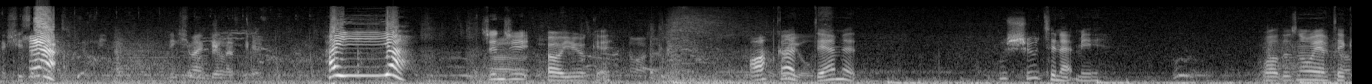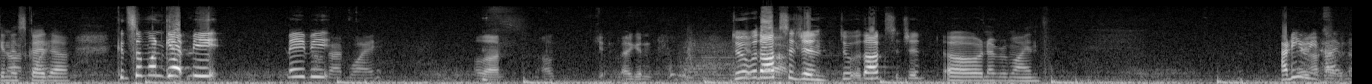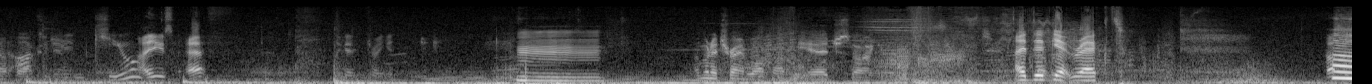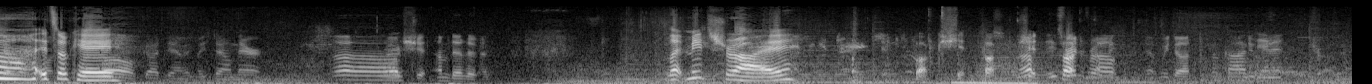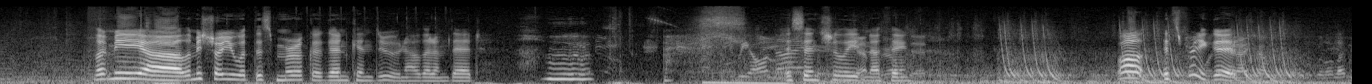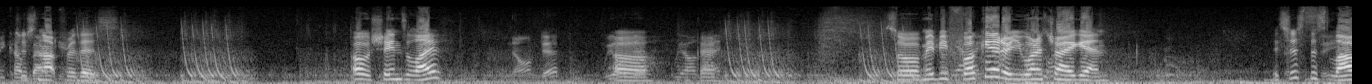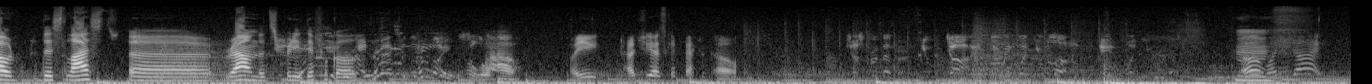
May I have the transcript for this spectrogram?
Like she's Yeah! I think she might be able to get it. Hiya! Gingy. Oh, you okay? No, I, God Reels. damn it. Who's shooting at me? Well, there's no way I'm taking this guy down. Can someone get me? Maybe. God, why? hold on. I'll get Megan. Do it with oxygen. Do it with oxygen. Oh, never mind. How do you I don't have enough with oxygen? Q? I use F. I gotta try and get. Hmm. I'm gonna try and walk off the edge so I can. I did get wrecked. Oh, Ah, it's okay. Oh god damn it, he's down there. Oh shit, I'm dead. dead. Let me try. Fuck, shit, fuck, Oh, shit, he's fuck. right in front of me. Yeah, we done. Oh, God damn it. Let me uh let me show you what this Merca gun can do now that I'm dead. We all? Essentially Yep, nothing. Well, it's pretty good. Can I come, will it let me come Just not in? for this. Oh, Shane's alive? No, I'm dead. We all Oh, We all okay. died. So maybe fuck it or you want to try again? It's just this loud, this last uh, round that's pretty difficult. Oh wow. Are you how'd you guys get back? Oh. Just remember, you die doing what you love and what you love. Hmm. Oh, why'd you die?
